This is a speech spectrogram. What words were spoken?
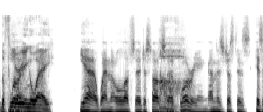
the flurrying away. Yeah, when Olaf uh, just starts uh, Oh. flurrying, and it's just his his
